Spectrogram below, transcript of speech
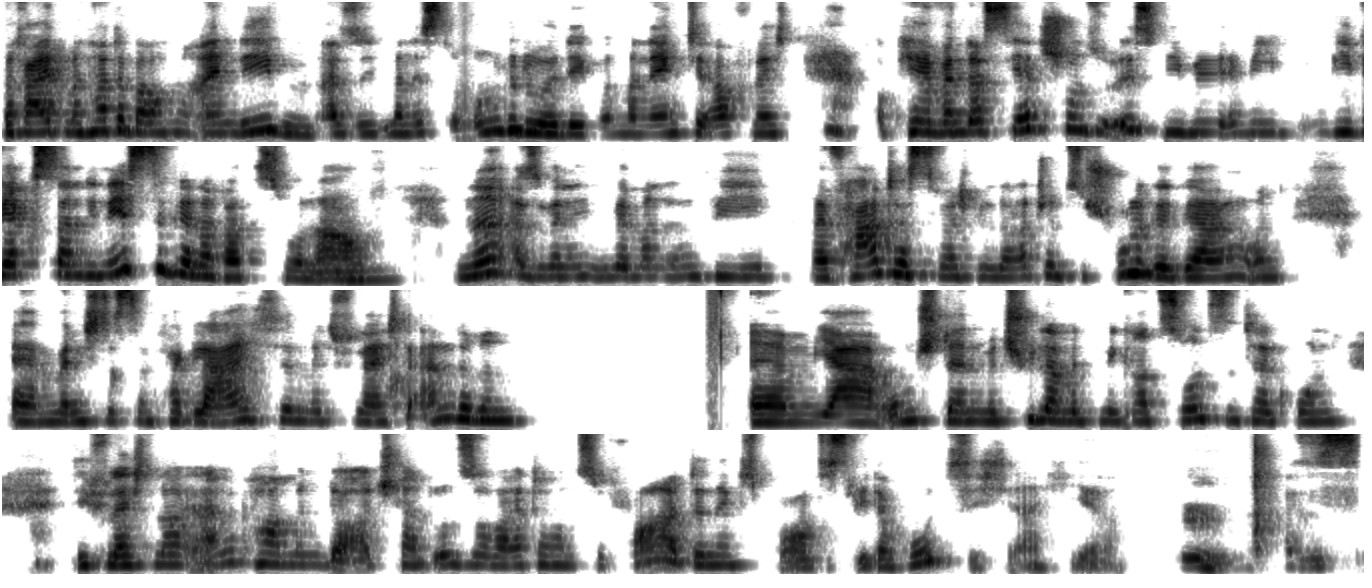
bereit. Man hat aber auch nur ein Leben. Also man ist ungeduldig und man denkt ja auch vielleicht, okay, wenn das jetzt schon so ist, wie, wie, wie wächst dann die nächste Generation auf? Ne? Also wenn, wenn man irgendwie, mein Vater ist zum Beispiel in Deutschland zur Schule gegangen und ähm, wenn ich das dann vergleiche mit vielleicht anderen ähm, ja, Umständen mit Schülern mit Migrationshintergrund, die vielleicht neu ankommen in Deutschland und so weiter und so fort, dann denkst du, boah, das wiederholt sich ja hier. Mhm. Also es,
